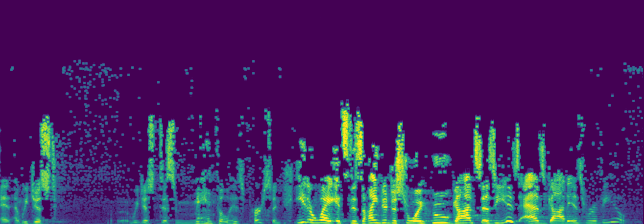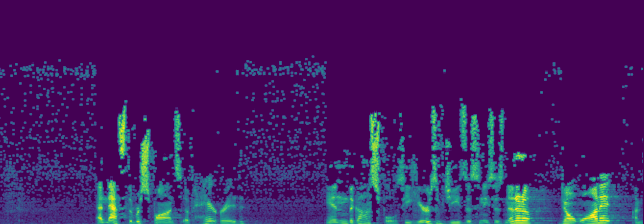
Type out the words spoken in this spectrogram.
And, and we just we just dismantle his person. Either way, it's designed to destroy who God says he is, as God is revealed. And that's the response of Herod in the Gospels. He hears of Jesus and he says, No, no, no, don't want it. I'm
